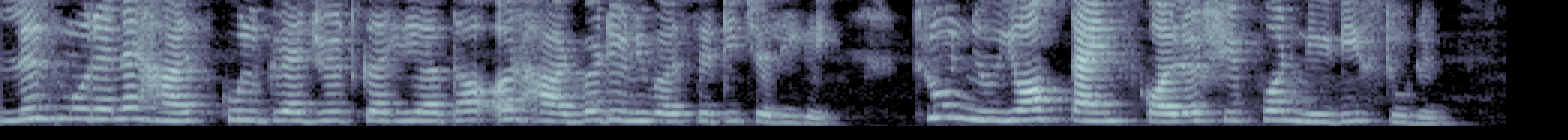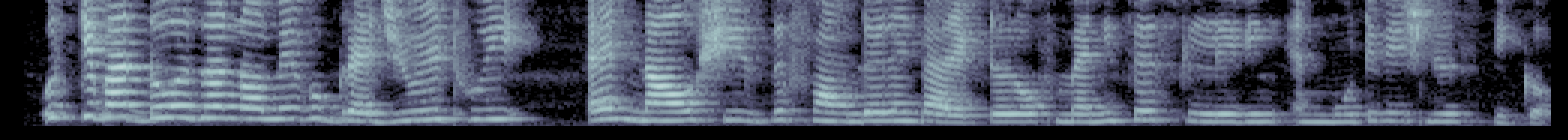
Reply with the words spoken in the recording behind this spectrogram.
लिज मुरे ने हाई स्कूल ग्रेजुएट कर लिया था और हार्वर्ड यूनिवर्सिटी चली गई through New York Times scholarship for needy students उसके बाद 2009 में वो ग्रेजुएट हुई and now she is the founder and director of Manifest Living and motivational speaker.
